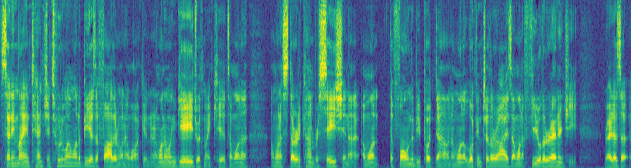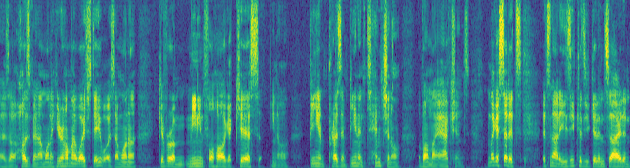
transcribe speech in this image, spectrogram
setting my intentions. Who do I want to be as a father when I walk in there? I want to engage with my kids. I want to I want to start a conversation. I, I want the phone to be put down. I want to look into their eyes. I want to feel their energy, right? As a as a husband, I want to hear how my wife's day was. I want to give her a meaningful hug, a kiss, you know, being present, being intentional about my actions. And like I said, it's it's not easy because you get inside and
